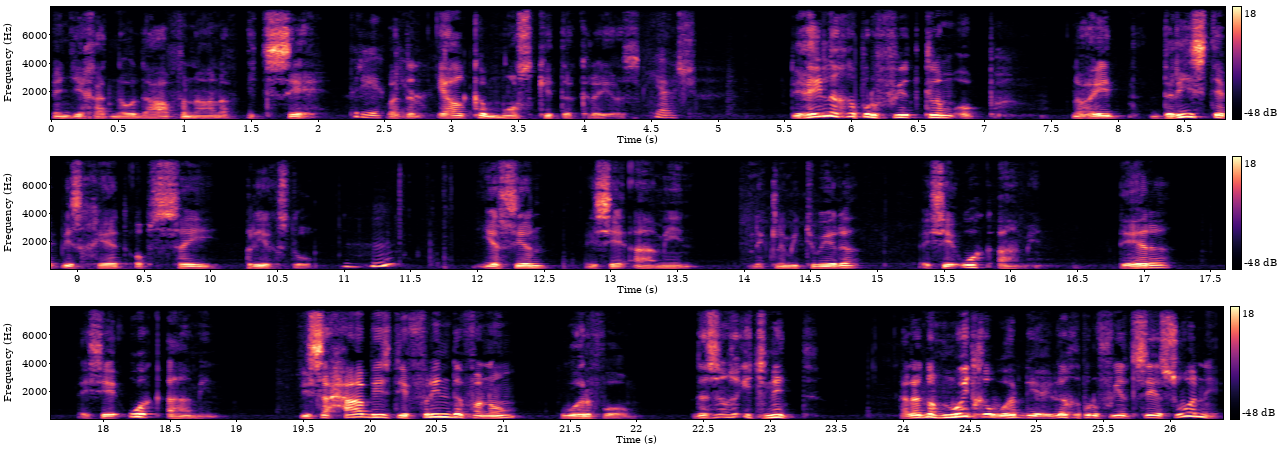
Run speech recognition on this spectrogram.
en jy gaan nou daarvandaan af iets sê Preek, wat ja. in elke moskee te kry is. Ja. Sheikh. Die heilige profeet klim op. Nou hy het 3 steppies gehad op sy preekstoel. Mhm. Mm Eerseen, hy sê amen. En hy klim die tweede, hy sê ook amen. Derde, hy sê ook amen. Die Sahabies, die vriende van hom, hoor vir hom. Dis ons iets nuut. Hulle het nog nooit gehoor die heilige profeet sê so nie.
